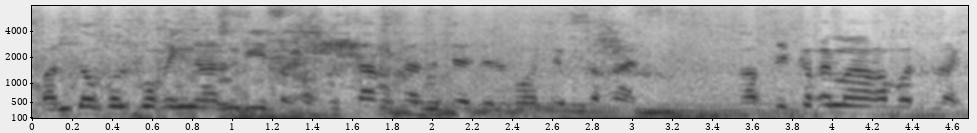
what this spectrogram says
Pang double booking natin dito papuntang San Jose del Monte, Bulacan. So, update ko kay mga kamoto vlog.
